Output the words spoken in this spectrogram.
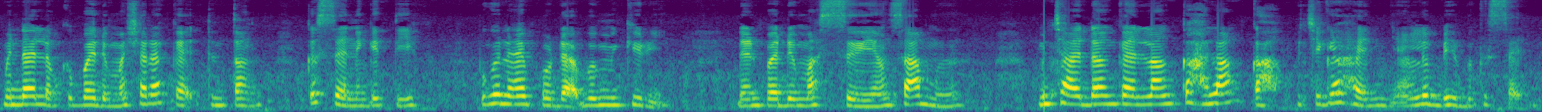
mendalam kepada masyarakat tentang kesan negatif penggunaan produk bermerkuri dan pada masa yang sama mencadangkan langkah-langkah pencegahan yang lebih berkesan.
